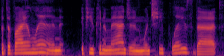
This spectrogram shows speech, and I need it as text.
But the violin, if you can imagine, when she plays that,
